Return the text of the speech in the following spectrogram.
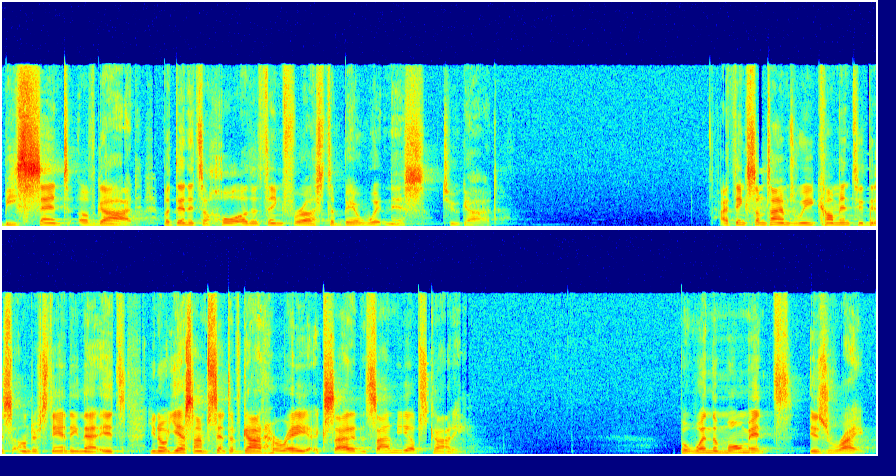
be sent of God, but then it's a whole other thing for us to bear witness to God. I think sometimes we come into this understanding that it's, you know, yes, I'm sent of God. Hooray, excited, and sign me up, Scotty. But when the moment is ripe,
